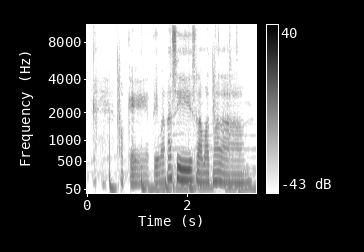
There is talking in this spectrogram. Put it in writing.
Oke, terima kasih, selamat malam.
